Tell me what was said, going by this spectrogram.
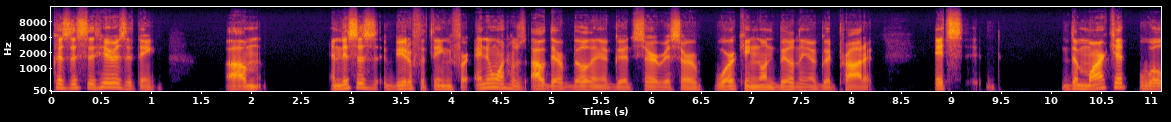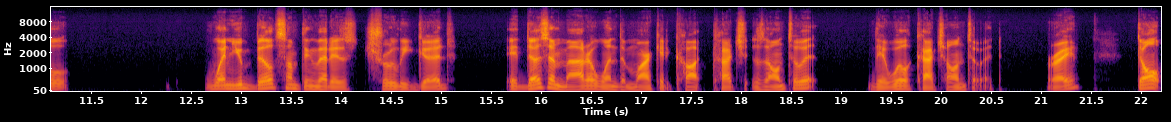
because this is here's the thing, um, and this is a beautiful thing for anyone who's out there building a good service or working on building a good product. It's the market will when you build something that is truly good, it doesn't matter when the market ca- catches onto it, they will catch onto it, right? Don't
